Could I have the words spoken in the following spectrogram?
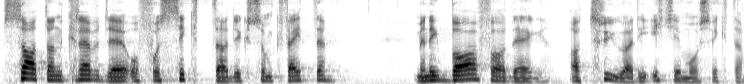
Satan krevde å få sikta dykk som kveite, men jeg ba for deg at trua di ikke må svikte.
